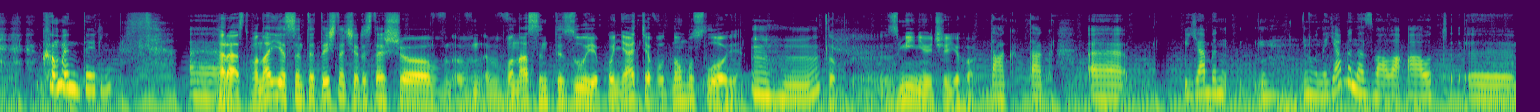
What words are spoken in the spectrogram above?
коментарі. Е, Гаразд, вона є синтетична через те, що вона синтезує поняття в одному слові, Угу. тобто змінюючи його. Так, так. Е, Я би ну не я би назвала, а от. Е,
